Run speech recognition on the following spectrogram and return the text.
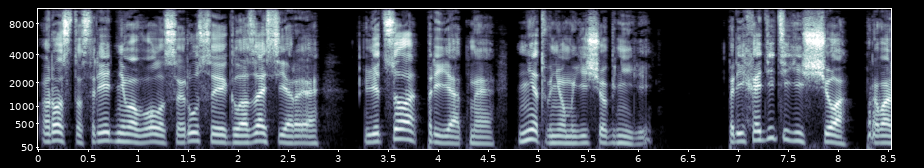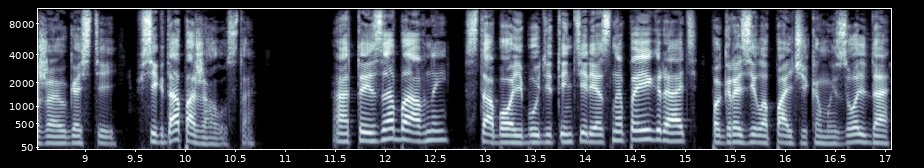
Роста среднего, волосы русые, глаза серые. Лицо приятное, нет в нем еще гнили. «Приходите еще», — провожаю гостей. «Всегда пожалуйста». «А ты забавный, с тобой будет интересно поиграть», — погрозила пальчиком Изольда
